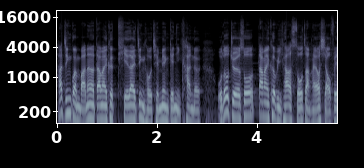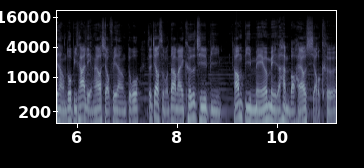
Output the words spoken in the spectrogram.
他尽管把那个大麦克贴在镜头前面给你看了，我都觉得说大麦克比他的手掌还要小非常多，比他脸还要小非常多。这叫什么大麦克？这其实比好像比美而美的汉堡还要小颗。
